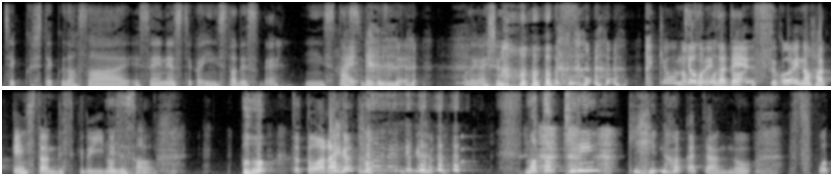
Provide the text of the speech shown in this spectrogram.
チェックしてください。SNS っていうかインスタですね。インスタスレッズで お願いします。今日の小ネタ今日の小ネタですごいの発見したんですけど、いいですか？何ですか？ちょっと笑いが止まらないんだけど。またキリンキリンの赤ちゃんの、スポッ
